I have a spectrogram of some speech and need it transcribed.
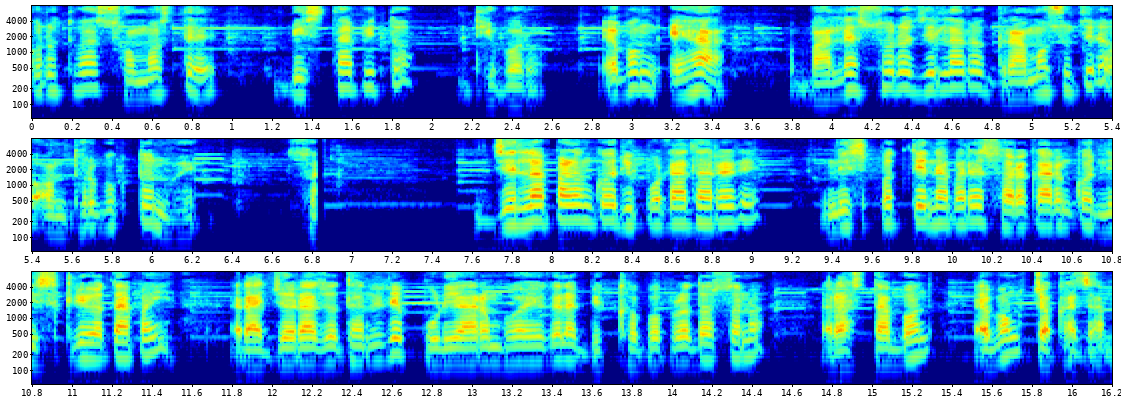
କରୁଥିବା ସମସ୍ତେ ବିସ୍ଥାପିତ ଧୀବର ଏବଂ ଏହା ବାଲେଶ୍ୱର ଜିଲ୍ଲାର ଗ୍ରାମ ସୂଚୀରେ ଅନ୍ତର୍ଭୁକ୍ତ ନୁହେଁ। ଜିଲ୍ଲାପାଳଙ୍କ ରିପୋର୍ଟ ଆଧାରରେ ନିଷ୍ପତ୍ତି ନେବାରେ ସରକାରଙ୍କ ନିଷ୍କ୍ରିୟତା ପାଇଁ ରାଜ୍ୟ ରାଜଧାନୀରେ ପୁଣି ଆରମ୍ଭ ହୋଇଗଲା ବିକ୍ଷୋଭ ପ୍ରଦର୍ଶନ ରାସ୍ତା ବନ୍ଦ ଏବଂ ଚକାଜାମ।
